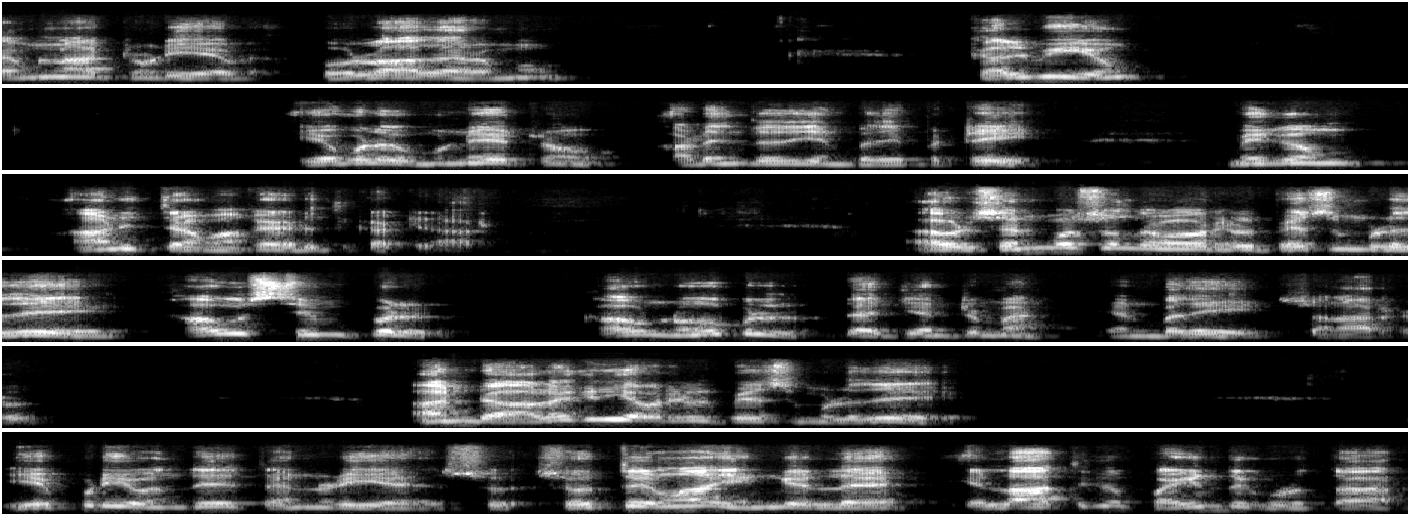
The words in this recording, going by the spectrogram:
தமிழ்நாட்டினுடைய பொருளாதாரமும் கல்வியும் எவ்வளவு முன்னேற்றம் அடைந்தது என்பதை பற்றி மிகவும் ஆணித்தரமாக எடுத்து காட்டினார். அவர் சண்முகசுந்தரம் அவர்கள் பேசும் பொழுது how simple how noble the gentleman என்பதை சொன்னார்கள். அண்ட் அழகிரி அவர்கள் பேசும் பொழுது எப்படி வந்து தன்னுடைய சொத்துலாம் எங்க இல்லை? எல்லாத்துக்கும் பகிர்ந்து கொடுத்தார்.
